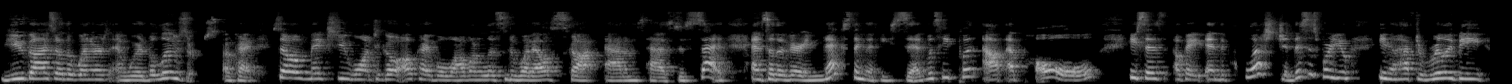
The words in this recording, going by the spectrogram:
you guys are the winners and we're the losers. Okay. So it makes you want to go, okay, well, I want to listen to what else Scott Adams has to say. And so the very next thing that he said was he put out a poll. He says, okay, and the question, this is where you, you know, have to really be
